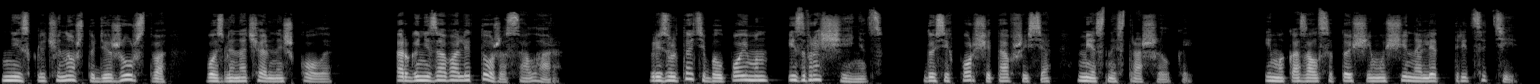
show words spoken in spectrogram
Не исключено, что дежурство возле начальной школы организовали тоже Салара. В результате был пойман извращенец, до сих пор считавшийся местной страшилкой. Им оказался тощий мужчина лет тридцати.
